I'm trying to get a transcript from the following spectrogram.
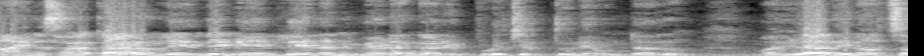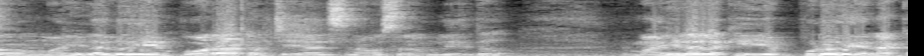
ఆయన సహకారం లేనిదే నేను లేనని మేడం గారు ఎప్పుడూ చెప్తూనే ఉంటారు. మహిళా దినోత్సవం మహిళలు ఏం పోరాటం చేయాల్సిన అవసరం లేదు. మహిళలకి ఎప్పుడు వెనక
